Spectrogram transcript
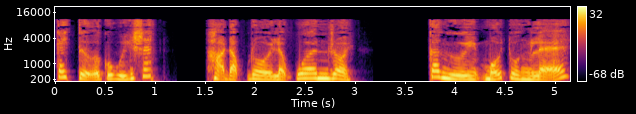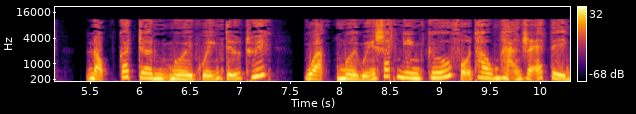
cái tựa của quyển sách. Họ đọc rồi là quên rồi. Có người mỗi tuần lễ đọc có trên 10 quyển tiểu thuyết hoặc 10 quyển sách nghiên cứu phổ thông hạng rẻ tiền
